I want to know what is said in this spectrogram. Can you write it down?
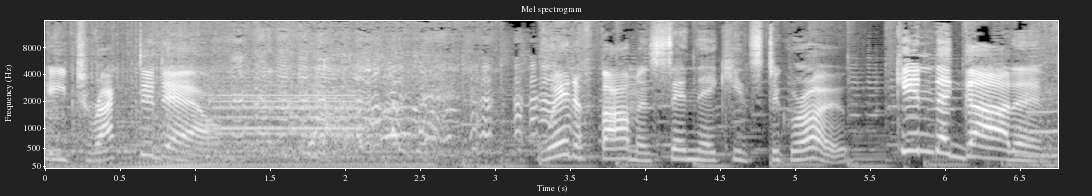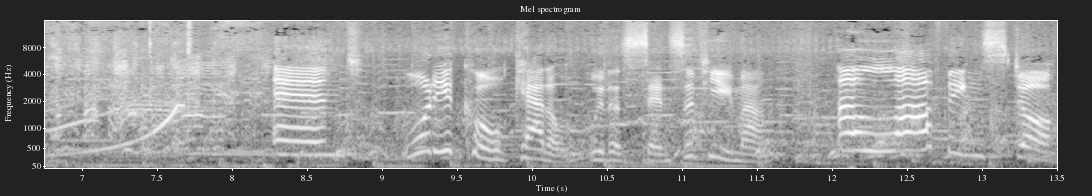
He tracked her down. Where do farmers send their kids to grow? kindergarten. And what do you call cattle with a sense of humour? A laughing stock.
